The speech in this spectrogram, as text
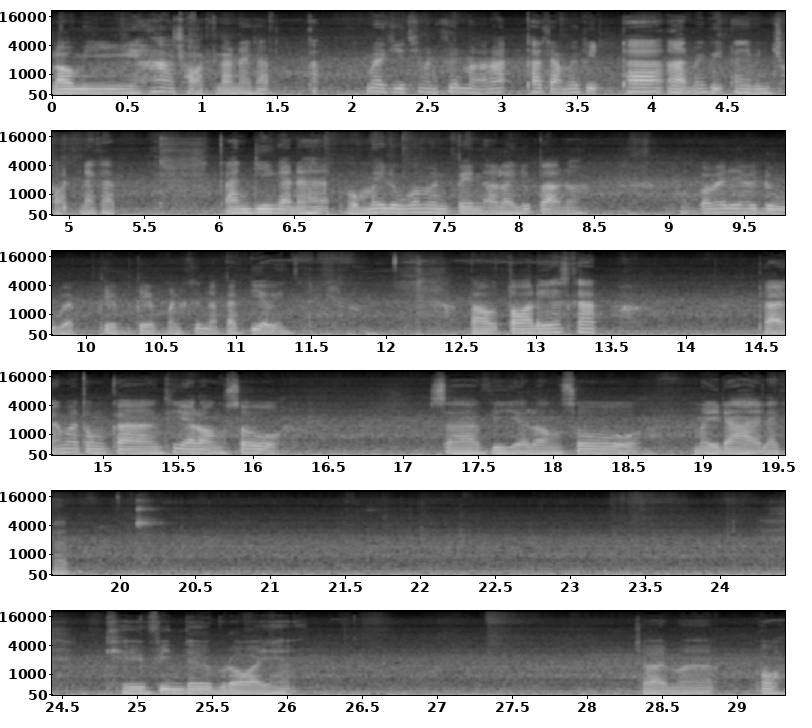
เรามี 5ช็อตแล้วนะครับ เมื่อกี้ที่มันขึ้นมานะถ้าจำไม่ผิด ถ้าอ่านไม่ผิดน่าจะเป็นช็อตนะครับ การยิงอะนะฮะ ผมไม่รู้ว่ามันเป็นอะไรหรือเปล่าเนาะ ผมก็ไม่ได้ดูแบบเต็มเต็มๆมันขึ้นมาแป๊บเดียวเอง เปาตอเลสครับจ่ายเข้ามาตรงกลางที่อลองโซ ซาวีอลองโซ ไม่ได้แล้วครับ เค วินเดอร์บรอยฮะจ่ายมา โอ้โห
